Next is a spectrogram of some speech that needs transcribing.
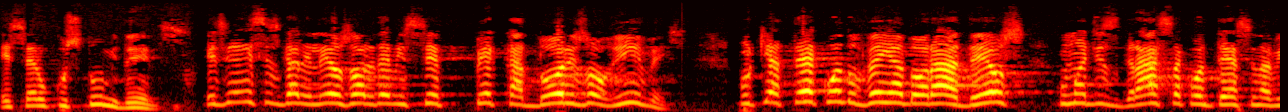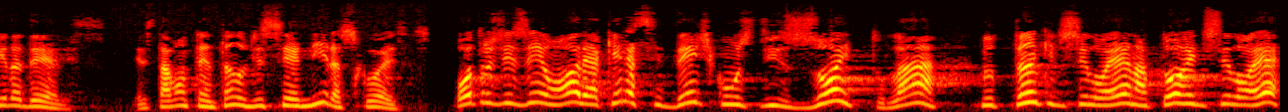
Esse era o costume deles. Esses galileus, olha, devem ser pecadores horríveis. Porque até quando vêm adorar a Deus, uma desgraça acontece na vida deles. Eles estavam tentando discernir as coisas. Outros diziam, olha, aquele acidente com os 18 lá no tanque de Siloé, na torre de Siloé,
